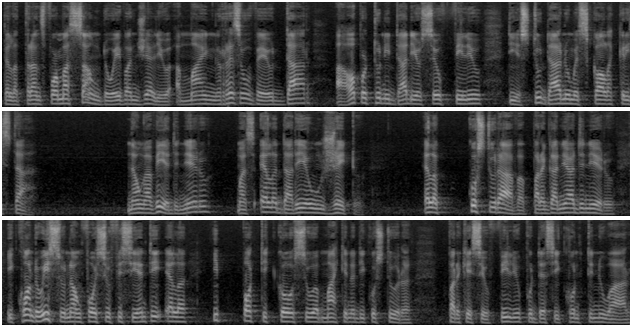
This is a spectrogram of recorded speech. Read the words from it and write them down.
Pela transformação do Evangelho, a mãe resolveu dar a oportunidade ao seu filho de estudar numa escola cristã. Não havia dinheiro, mas ela daria um jeito. Ela costurava para ganhar dinheiro e quando isso não foi suficiente, ela hipotecou sua máquina de costura para que seu filho pudesse continuar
